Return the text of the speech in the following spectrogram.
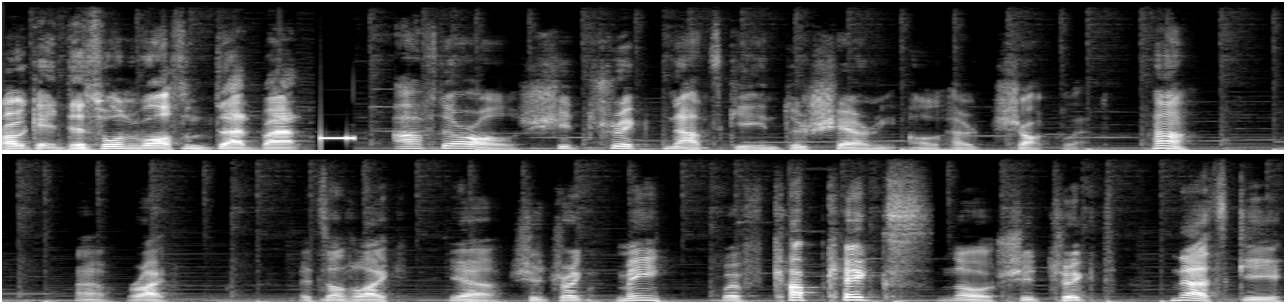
Okay, this one wasn't that bad. After all, she tricked Natsuki into sharing all her chocolate. Huh. Oh, right. It's not like, yeah, she tricked me with cupcakes. No, she tricked Natsuki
